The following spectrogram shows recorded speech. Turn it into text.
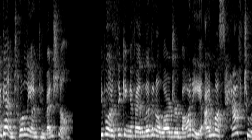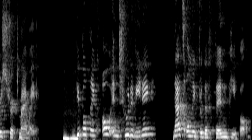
Again, totally unconventional. People are thinking if I live in a larger body, I must have to restrict my weight. Mm-hmm. People think, oh, intuitive eating, that's only for the thin people.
